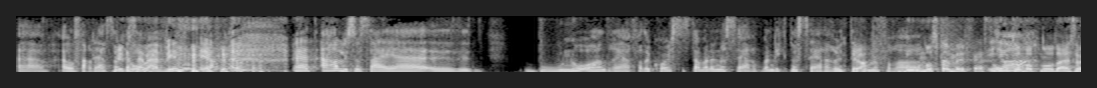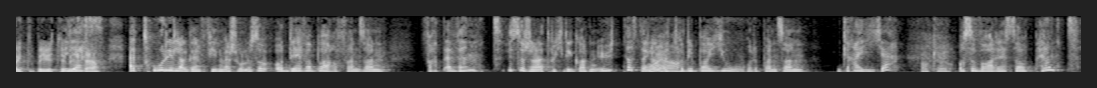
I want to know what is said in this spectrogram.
jeg er jo ferdig her, så nå kan jeg si hva jeg vil. Ja. Jeg har lyst til å si uh, Bono og Andrea fra The Course, stemmer det? Nå ser jeg på en dikt, nå ser jeg rundt i ja. rommet for å Bono stemmer, for jeg så Ja. det kom opp noe da jeg søkte på YouTube i Yes. sted. Jeg tror de lagde en fin versjon, også, og det var bare for en sånn For et event, hvis du skjønner. Jeg tror ikke de ga den ut neste gang. Oh, ja. Jeg tror de bare gjorde det på en sånn greie. Okay. Og så var det så pent.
